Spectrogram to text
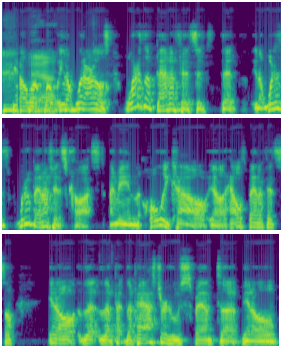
you know, yeah. what, you know, what are those? What are the benefits that, that you know? What is what do benefits cost? I mean, holy cow! You know, health benefits. So, you know, the the, the pastor who spent uh, you know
